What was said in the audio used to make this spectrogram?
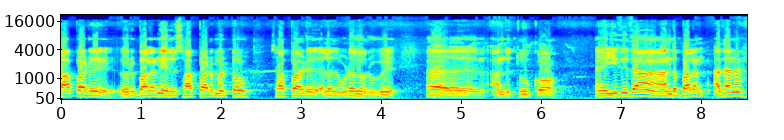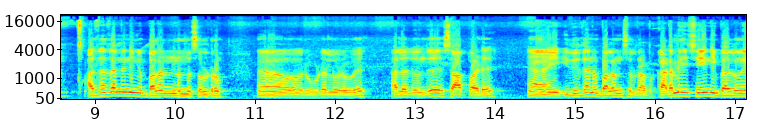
சாப்பாடு ஒரு பலனை எதிர் சாப்பாடு மட்டும் சாப்பாடு அல்லது உடல் உறவு அந்த தூக்கம் இதுதான் அந்த பலன். அதானே? அதை தானே நீங்கள் பலன் நம்ம சொல்கிறோம் ஒரு உடல் உறவு அல்லது வந்து சாப்பாடு இதுதானே பலன் சொல்கிறோம் அப்போ கடமையை செய் நீ பலனை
